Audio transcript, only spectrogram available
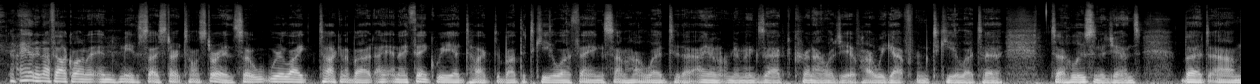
I had enough alcohol in me, so I started telling stories. So we're like talking about, and I think we had talked about the tequila thing somehow led to the. I don't remember the exact chronology of how we got from tequila to to hallucinogens, but um,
